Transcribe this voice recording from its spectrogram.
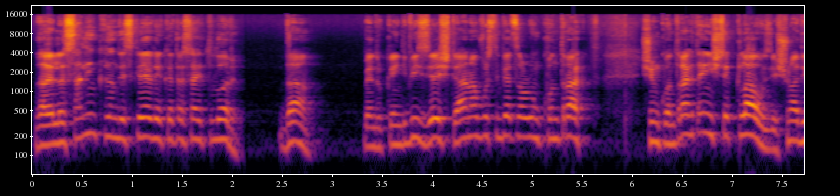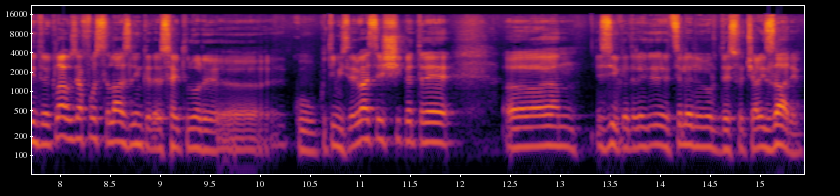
Dar ai lăsat link în descriere către site-ul lor. Da, pentru că indivizii ăștia n-au văzut în viața lor un contract. Și în contract ai niște clauze. Și una dintre clauze a fost să las link către site-ul lor uh, cu cutii misterioase și către, uh, zi, către rețelele lor de socializare.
